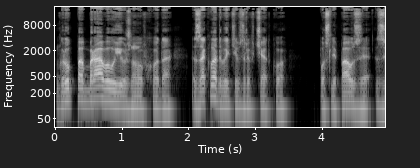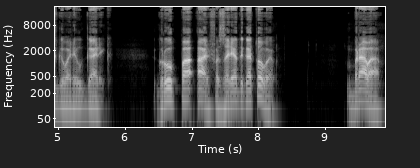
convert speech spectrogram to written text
группа «Браво» у южного входа. Закладывайте взрывчатку. После паузы заговорил Гарик. «Группа «Альфа», заряды готовы?» «Браво!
